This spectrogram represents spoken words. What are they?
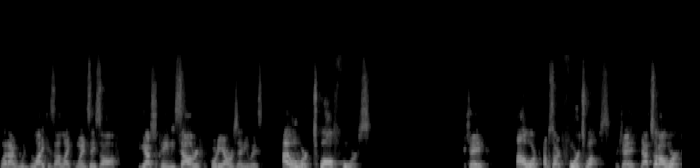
What I would like is I like Wednesdays off. You guys are paying me salary for 40 hours anyways. I will work 12 fours. Okay. I'll work, I'm sorry, four 12s. Okay. That's what I'll work.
